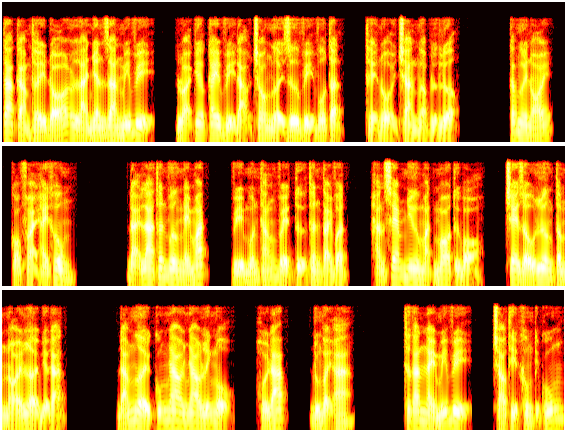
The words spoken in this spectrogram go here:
Ta cảm thấy đó là nhân gian mỹ vị, loại kia cay vị đạo cho người dư vị vô tận, thể nội tràn ngập lực lượng. Các ngươi nói, có phải hay không? Đại La Thân Vương nháy mắt, vì muốn thắng về tự thân tài vật, hắn xem như mặt mo từ bỏ, che giấu lương tâm nói lời bịa đặt. Đám người cũng nhao nhao lĩnh ngộ, hồi đáp, đúng vậy a. Thức ăn này mỹ vị, cháo thịt không kịp cũng.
